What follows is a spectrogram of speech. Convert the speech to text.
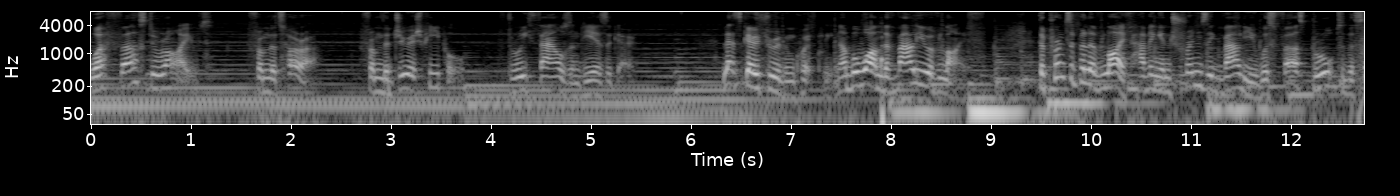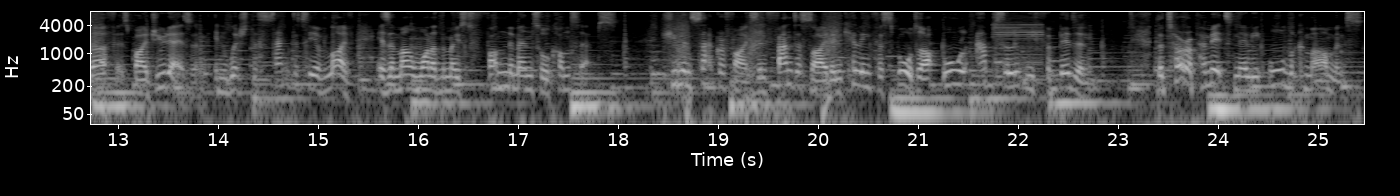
were first derived from the Torah, from the Jewish people 3,000 years ago. Let's go through them quickly. Number one, the value of life. The principle of life having intrinsic value was first brought to the surface by Judaism, in which the sanctity of life is among one of the most fundamental concepts. Human sacrifice, infanticide, and killing for sport are all absolutely forbidden. The Torah permits nearly all the commandments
